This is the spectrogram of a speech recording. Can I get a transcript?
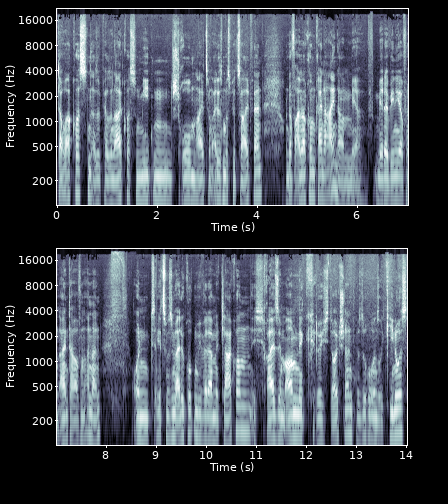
Dauerkosten, also Personalkosten, Mieten, Strom, Heizung, alles muss bezahlt werden. Und auf einmal kommen keine Einnahmen mehr, mehr oder weniger von einem Tag auf den anderen. Und jetzt müssen wir alle gucken, wie wir damit klarkommen. Ich reise im Augenblick durch Deutschland, besuche unsere Kinos,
